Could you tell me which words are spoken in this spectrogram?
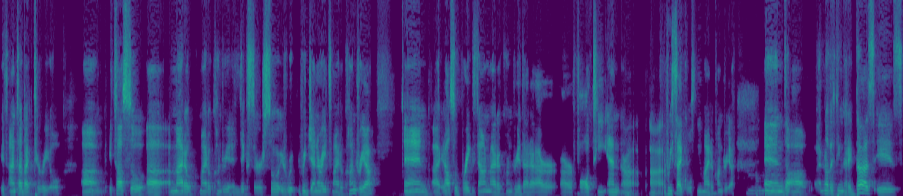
it's antibacterial. Um, it's also uh, a mito- mitochondria elixir, so it re- regenerates mitochondria, and uh, it also breaks down mitochondria that are are faulty and uh, uh recycles new mitochondria. Mm-hmm. And uh, another thing that it does is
